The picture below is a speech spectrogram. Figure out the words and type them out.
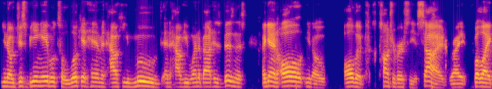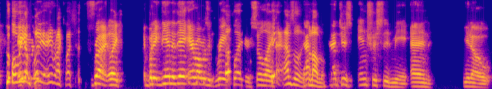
you know, just being able to look at him and how he moved and how he went about his business. Again, all, you know, all the controversy aside, right? But like, oh, we got plenty of A Rod questions, right? Like, but at the end of the day, A Rod was a great player. So like, yeah, absolutely that, phenomenal. That just interested me, and you know,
